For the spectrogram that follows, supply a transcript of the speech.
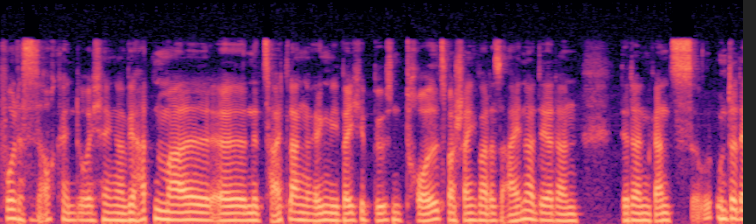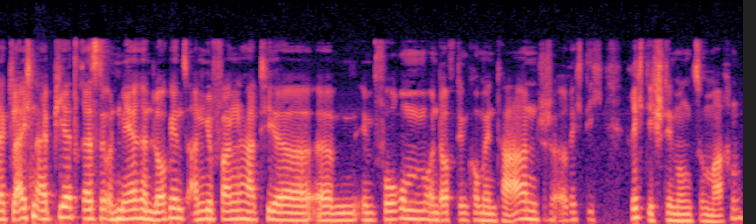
obwohl, das ist auch kein Durchhänger. Wir hatten mal äh, eine Zeit lang irgendwie welche bösen Trolls. Wahrscheinlich war das einer, der dann, der dann ganz unter der gleichen IP-Adresse und mehreren Logins angefangen hat, hier ähm, im Forum und auf den Kommentaren richtig, richtig Stimmung zu machen.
